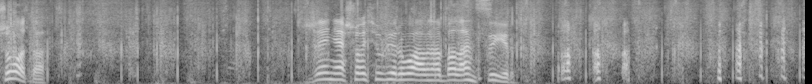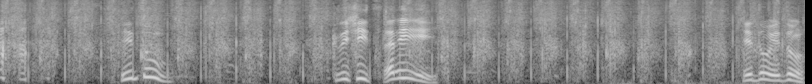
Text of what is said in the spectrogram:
Що то? Женя щось увірвав на балансир. Іду. Кричить, Сергій. Іду, іду.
